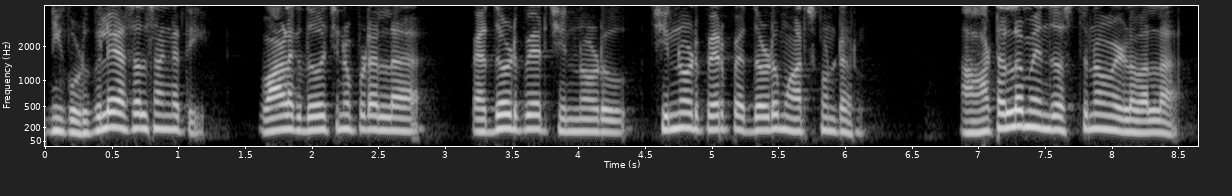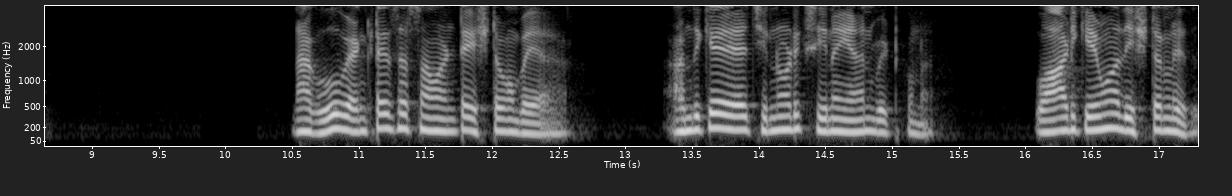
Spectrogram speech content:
నీ కొడుకులే అసలు సంగతి. వాళ్ళకి దోచినప్పుడల్లా పెద్దోడి పేరు చిన్నోడు చిన్నోడి పేరు పెద్దోడు మార్చుకుంటారు. ఆటల్లో మేము చూస్తున్నాం వీళ్ళ వల్ల. నాకు వెంకటేశ్వర స్వామి అంటే ఇష్టం అబ్బయ్య అందుకే చిన్నోడికి సీనయ్య అని పెట్టుకున్నా. వాడికేమో అది ఇష్టం లేదు.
